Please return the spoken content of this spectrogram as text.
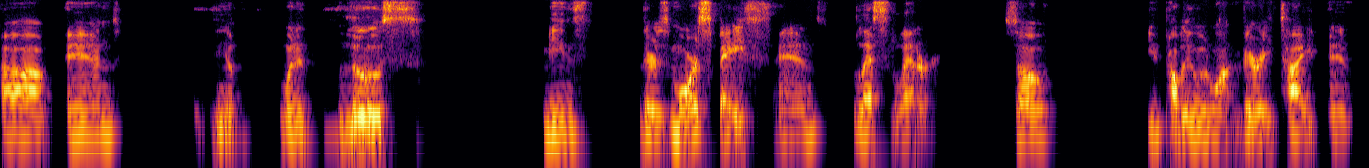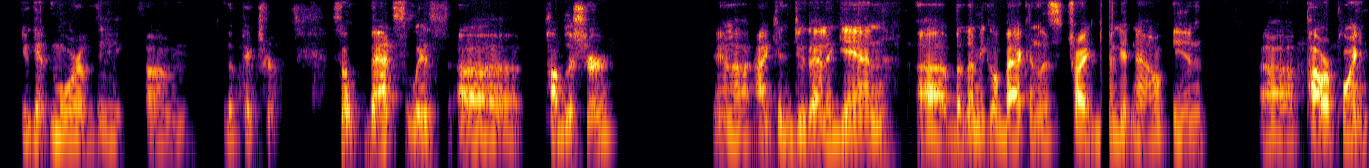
Uh, and, you know, when it loose means there's more space and less letter. So you probably would want very tight and you get more of the, um, the picture. So that's with uh, Publisher. And I, I can do that again, uh, but let me go back and let's try doing it now in uh, PowerPoint.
